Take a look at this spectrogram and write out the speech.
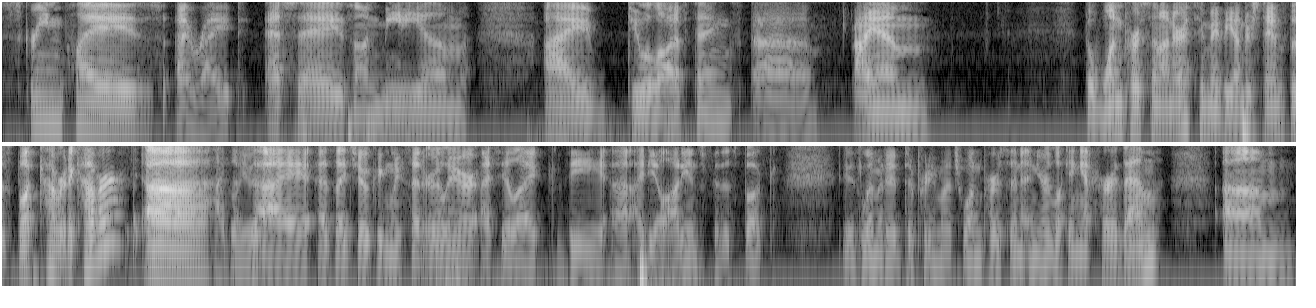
screenplays. I write essays on Medium. I do a lot of things. Uh, I am the one person on earth who maybe understands this book cover to cover. uh, I believe it. I, as I jokingly said earlier, I feel like the uh, ideal audience for this book is limited to pretty much one person, and you're looking at her, them. Um,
